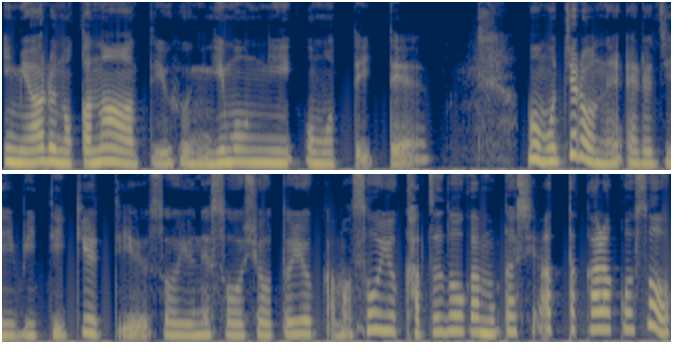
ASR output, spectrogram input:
意味あるのかなっていうふうに疑問に思っていて、まあ、もちろんね LGBTQ っていうそういうね総称というか、まあ、そういう活動が昔あったからこそ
